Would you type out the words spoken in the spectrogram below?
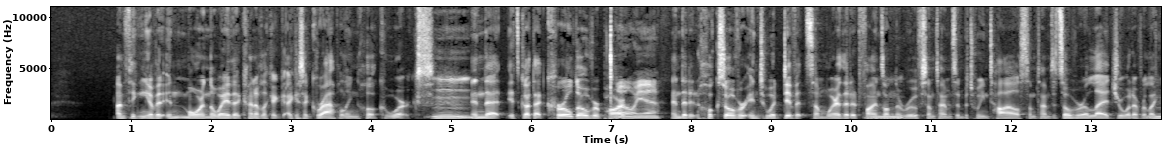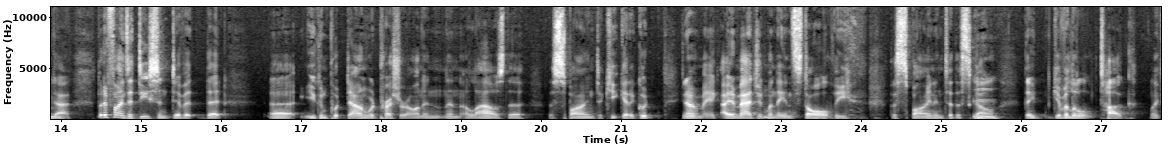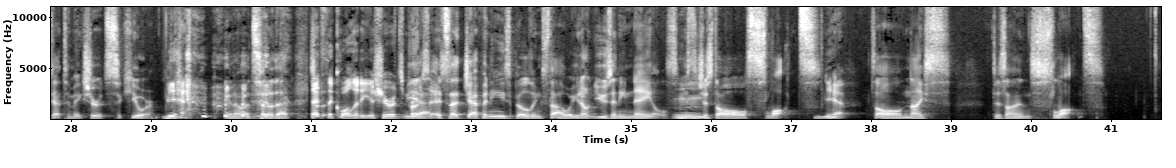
I'm thinking of it in more in the way that kind of like a, I guess a grappling hook works, in that it's got that curled over part. Oh yeah, and that it hooks over into a divot somewhere that it finds on the roof, sometimes in between tiles, sometimes it's over a ledge or whatever like that. But it finds a decent divot that uh, you can put downward pressure on, and then allows the the spine to keep get a good. You know, I imagine when they install the the spine into the skull, Mm. They give a little tug like that to make sure it's secure. Yeah, You know, instead of that. that's the quality assurance process. Yeah, it's that Japanese building style where you don't use any nails. Mm. It's just all slots. yeah. It's all nice designed slots.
